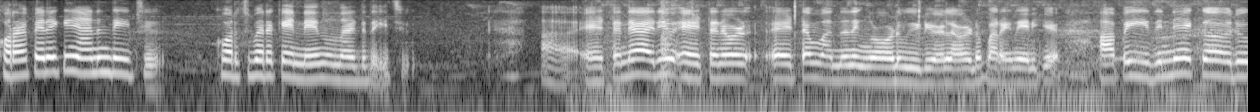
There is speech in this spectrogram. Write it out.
കുറേ പേരൊക്കെ ഞാനും തേച്ച്. കുറച്ച് പേരൊക്കെ എന്നെയും നന്നായിട്ട് തേച്ചു. ഏട്ടന്റെ കാര്യം ഏട്ടനോട് ഏട്ടൻ വന്ന് നിങ്ങളോട് വീഡിയോയിലോട് പറയുന്നതായിരിക്കും അപ്പോൾ ഇതിന്റെയൊക്കെ ഒരു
